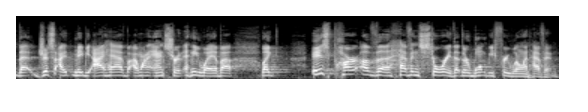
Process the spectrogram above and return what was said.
that just I, maybe I have, but I want to answer it anyway about like, is part of the heaven story that there won't be free will in heaven?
